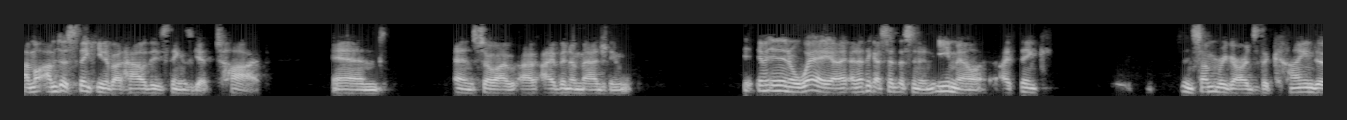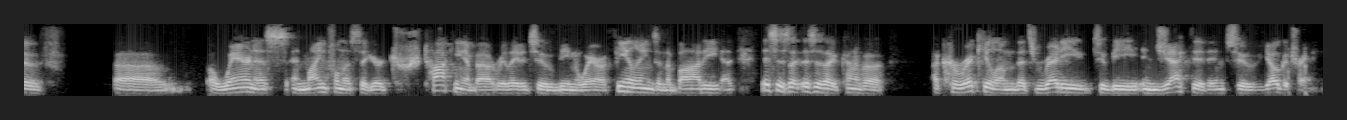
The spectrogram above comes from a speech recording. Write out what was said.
I'm, I'm just thinking about how these things get taught. And, and so I, have been imagining in, in a way, and I think I said this in an email, I think in some regards, the kind of uh, awareness and mindfulness that you're tr- talking about related to being aware of feelings and the body. This is a, this is a kind of a, a curriculum that's ready to be injected into yoga training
